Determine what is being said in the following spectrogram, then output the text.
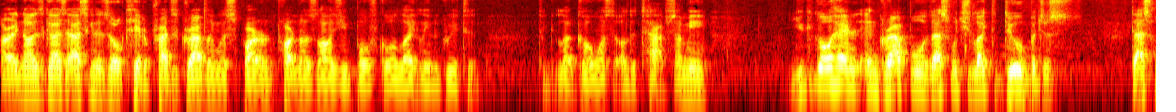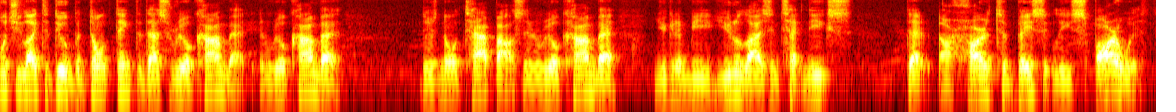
Alright, now this guy's asking is it okay to practice grappling with sparring partner as long as you both go lightly and agree to to let go once the other taps. I mean, you could go ahead and, and grapple if that's what you like to do, but just that's what you like to do, but don't think that that's real combat. In real combat, there's no tap outs. In real combat, you're going to be utilizing techniques that are hard to basically spar with.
